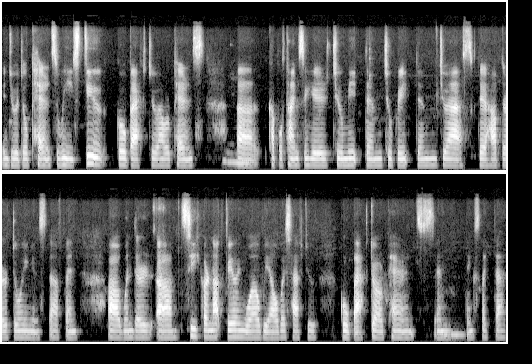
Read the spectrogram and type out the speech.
individual parents we still go back to our parents mm couple of times a year to meet them, to greet them, to ask their how they're doing and stuff. And uh, when they're uh, sick or not feeling well, we always have to go back to our parents and mm-hmm. things like that.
